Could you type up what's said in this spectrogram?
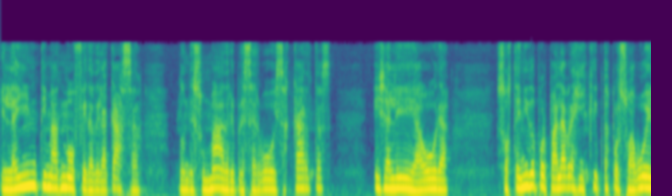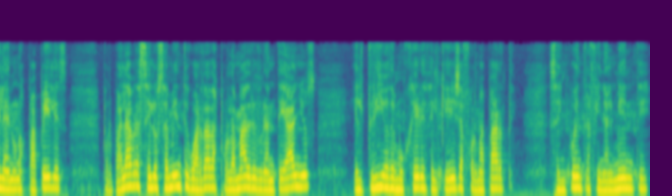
En la íntima atmósfera de la casa, donde su madre preservó esas cartas, ella lee ahora, sostenido por palabras inscritas por su abuela en unos papeles, por palabras celosamente guardadas por la madre durante años, el trío de mujeres del que ella forma parte se encuentra finalmente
